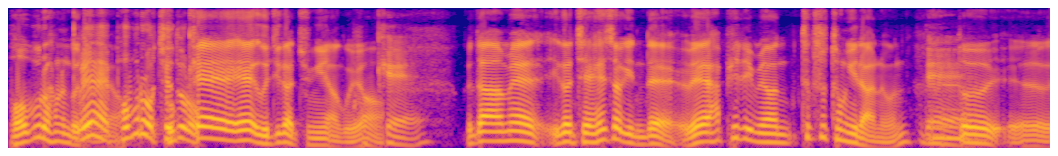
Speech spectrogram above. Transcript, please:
법으로 하는 거잖아요. 네, 법으로, 제도로. 국회의 의지가 중요하고요. 오케이. 그 다음에 이건 제 해석인데 왜 하필이면 특수통이라는 네. 또 어,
